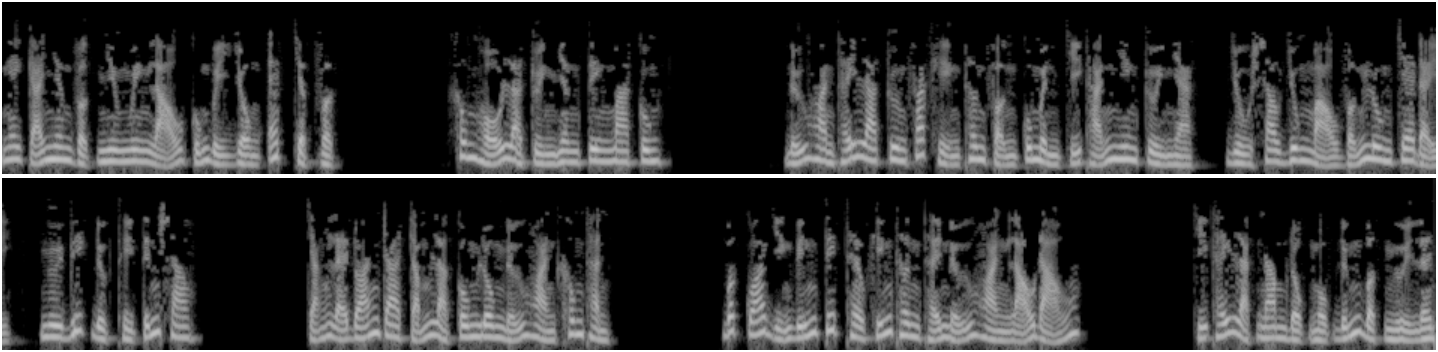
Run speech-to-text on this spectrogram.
Ngay cả nhân vật như Nguyên Lão cũng bị dồn ép chật vật. Không hổ là truyền nhân tiên ma cung. Nữ hoàng thấy La Cương phát hiện thân phận của mình chỉ thản nhiên cười nhạt, dù sao dung mạo vẫn luôn che đậy, ngươi biết được thì tính sao? Chẳng lẽ đoán ra trẫm là côn lôn nữ hoàng không thành? Bất quá diễn biến tiếp theo khiến thân thể nữ hoàng lão đảo. Chỉ thấy Lạc Nam đột ngột đứng bật người lên,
